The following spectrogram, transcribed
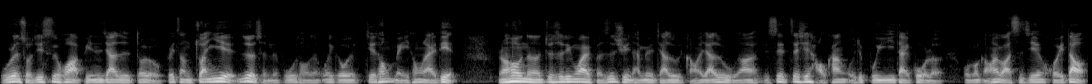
无论手机市话、平日假日都有非常专业热忱的服务同仁为各位接通每一通来电。然后呢，就是另外粉丝群还没有加入，赶快加入。然后这这些好康我就不一一带过了。我们赶快把时间回到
